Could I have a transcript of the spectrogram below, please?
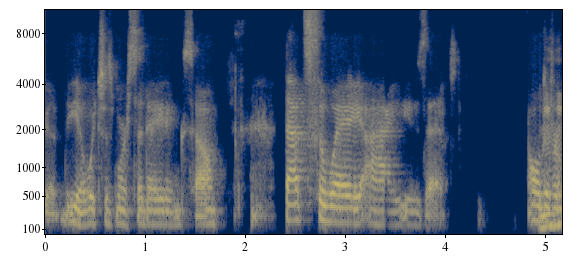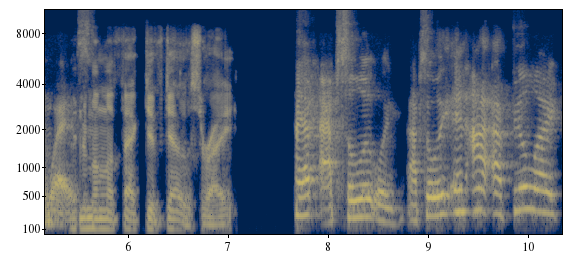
you know, which is more sedating. So that's the way I use it. All different mm-hmm. ways. Minimum effective dose, right? Yeah, absolutely, absolutely. And I, I feel like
